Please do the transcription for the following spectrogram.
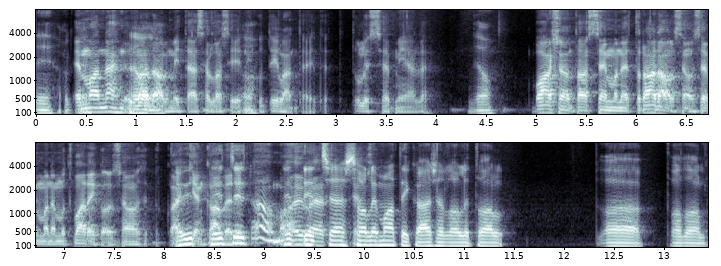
Niin okay. En mä ole nähnyt Joo, radalla mitään sellaisia niinku tilanteita, että tulisi se mieleen. Joo. Barsa on taas semmoinen, että radalla se on semmoinen, mutta varikolla se on kaikkien Nyt, kaverit. nyt, No, nyt hyvä, itse asiassa oli Matikaisella oli tuolla, äh, tuolla, tuolla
